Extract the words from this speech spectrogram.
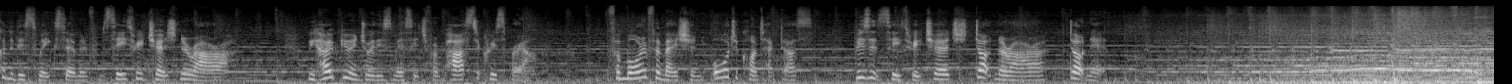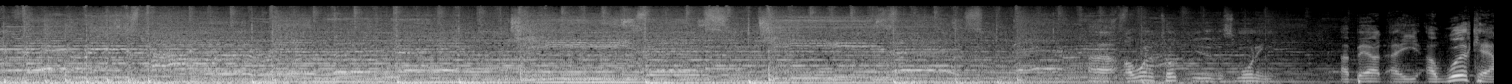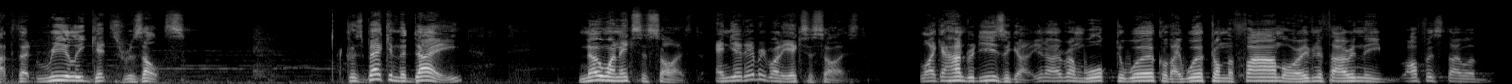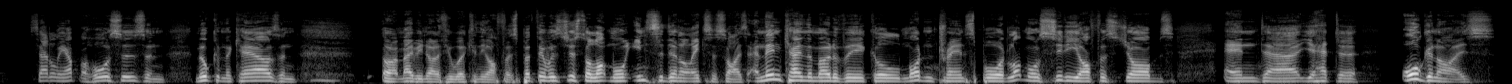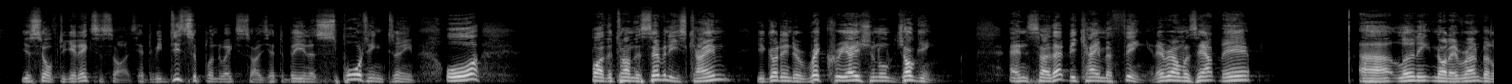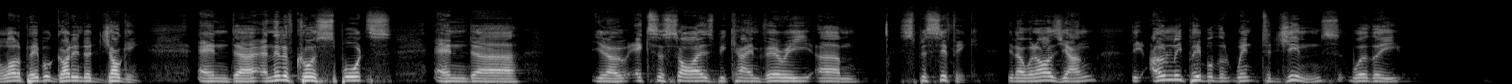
Welcome to this week's sermon from C3 Church Narara. We hope you enjoy this message from Pastor Chris Brown. For more information or to contact us, visit c3church.narara.net. Uh, I want to talk to you this morning about a, a workout that really gets results. Because back in the day, no one exercised, and yet everybody exercised. Like a hundred years ago, you know, everyone walked to work, or they worked on the farm, or even if they were in the office, they were saddling up the horses and milking the cows and or maybe not if you worked in the office, but there was just a lot more incidental exercise. And then came the motor vehicle, modern transport, a lot more city office jobs, and uh, you had to organise yourself to get exercise. You had to be disciplined to exercise. You had to be in a sporting team. Or by the time the 70s came, you got into recreational jogging. And so that became a thing. And everyone was out there uh, learning, not everyone, but a lot of people got into jogging and uh, and then of course sports and uh, you know exercise became very um, specific. You know, when I was young, the only people that went to gyms were the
